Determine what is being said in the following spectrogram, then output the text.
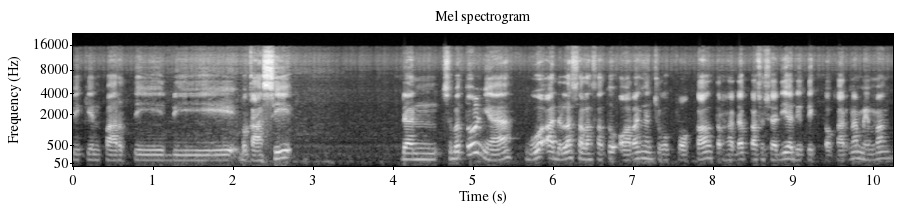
bikin party di Bekasi. Dan sebetulnya gue adalah salah satu orang yang cukup vokal terhadap kasusnya dia di TikTok karena memang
